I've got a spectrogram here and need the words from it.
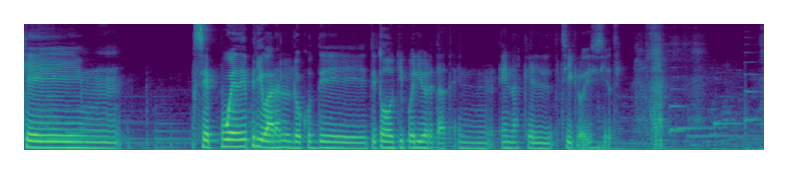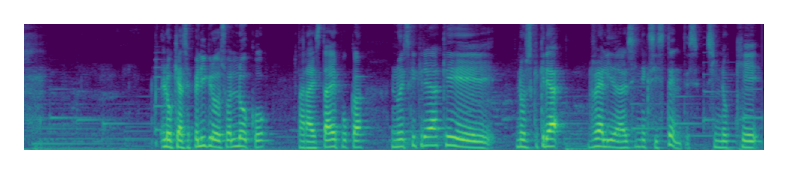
que mm, se puede privar a los locos de, todo tipo de libertad en, en aquel siglo XVII. Lo que hace peligroso al loco para esta época no es que crea que no es que crea realidades inexistentes, sino que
